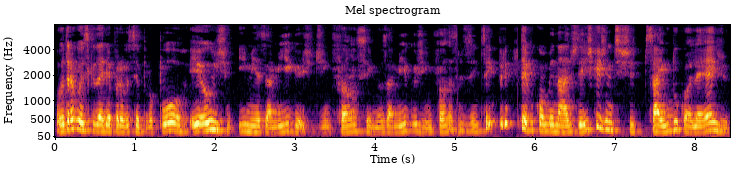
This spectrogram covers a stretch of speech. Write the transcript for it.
Outra coisa que daria para você propor, eu e minhas amigas de infância e meus amigos de infância, a gente sempre teve combinados desde que a gente saiu do colégio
